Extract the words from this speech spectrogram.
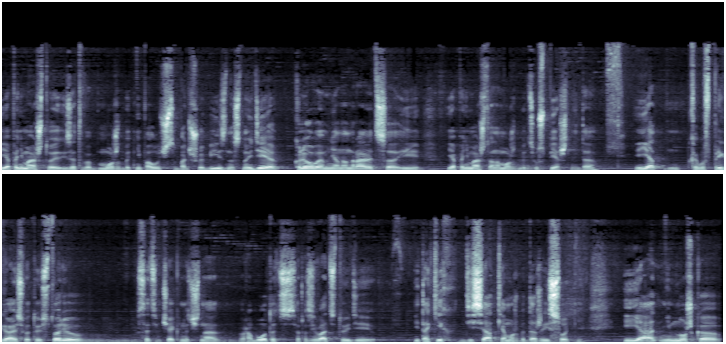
и я понимаю, что из этого, может быть, не получится большой бизнес, но идея клевая, мне она нравится, и я понимаю, что она может быть успешной, да, и я как бы впрягаюсь в эту историю, с этим человеком начинаю работать, развивать эту идею, и таких десятки, а может быть даже и сотни. И я немножко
